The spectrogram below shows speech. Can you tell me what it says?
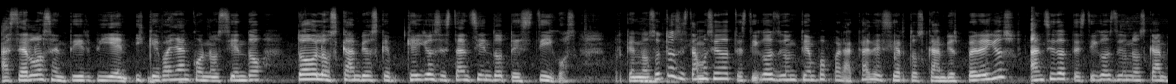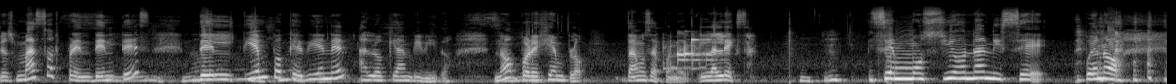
hacerlos sentir bien y que vayan conociendo todos los cambios que, ellos están siendo testigos, porque nosotros estamos siendo testigos de un tiempo para acá de ciertos cambios, pero ellos han sido testigos de unos cambios más sorprendentes del tiempo que vienen a lo que han vivido, ¿no? Por ejemplo, vamos a poner la Alexa. Se emocionan y se, bueno,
